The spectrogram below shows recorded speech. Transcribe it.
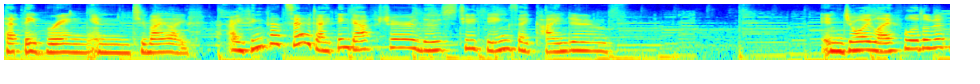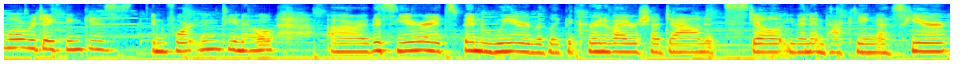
that they bring into my life. I think that's it. I think after those two things, I kind of enjoy life a little bit more, which I think is important, you know. Uh, this year it's been weird with like the coronavirus shutdown. It's still even impacting us here.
